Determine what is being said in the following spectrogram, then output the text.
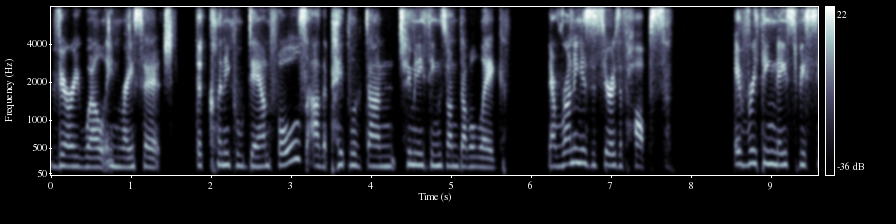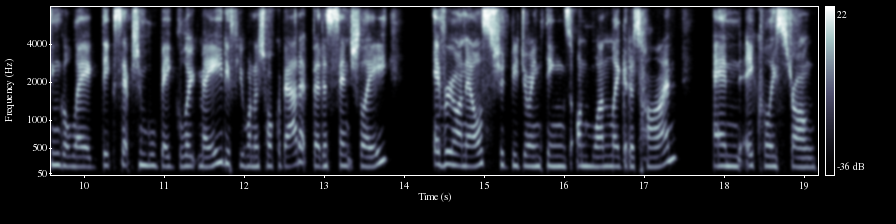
very well in research. The clinical downfalls are that people have done too many things on double leg. Now, running is a series of hops. Everything needs to be single leg. The exception will be glute med if you want to talk about it, but essentially, everyone else should be doing things on one leg at a time and equally strong.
